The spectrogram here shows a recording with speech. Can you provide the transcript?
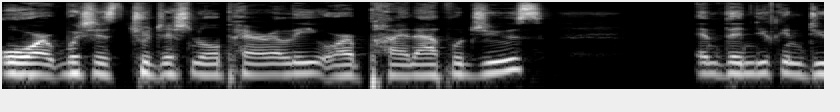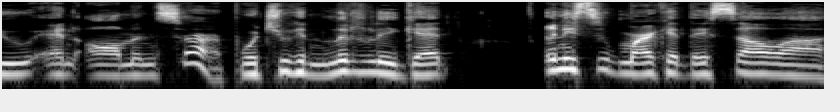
or which is traditional apparently, or pineapple juice. And then you can do an almond syrup, which you can literally get any supermarket. They sell, uh,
